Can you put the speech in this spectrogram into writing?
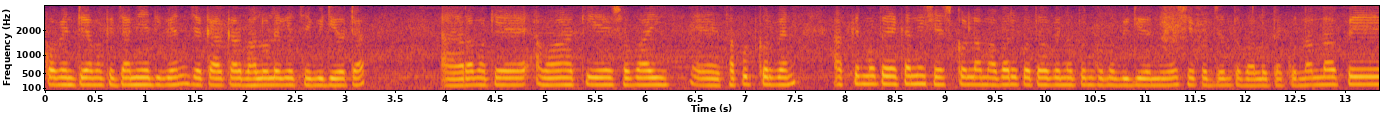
কমেন্টে আমাকে জানিয়ে দিবেন যে কার কার ভালো লেগেছে ভিডিওটা। আর আমাকে আমাকে সবাই সাপোর্ট করবেন। আজকের মতো এখানেই শেষ করলাম। আবারও কথা হবে নতুন কোনো ভিডিও নিয়ে। সে পর্যন্ত ভালো থাকুন। আল্লাহ হাফেজ।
